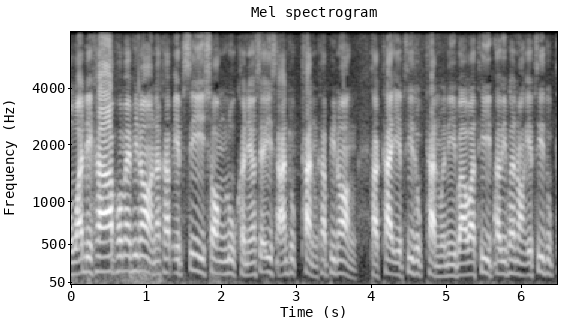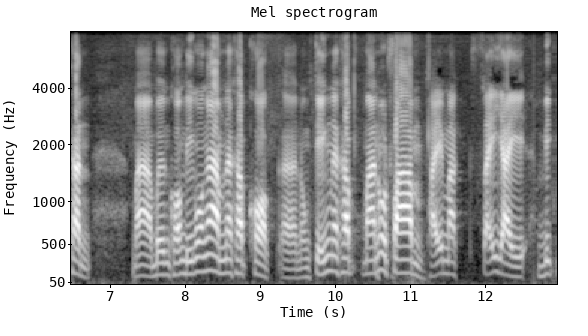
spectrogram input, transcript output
สวัสดีครับพ่อแม่พี่น้องนะครับ FC ช่องลูกขเนียวเสียอีสานทุกท่านครับพี่น้องทักทาย FC ทุกท่านวันนี้บ่าวาที่พาพี่พี่น้อง FC ทุกท่าน มาเบิงของดีงว่างามนะครับขอกเอ่อหนองจิงนะครับมาโนดฟาร์มไผมักไซส์ใหญ่บิ๊ก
